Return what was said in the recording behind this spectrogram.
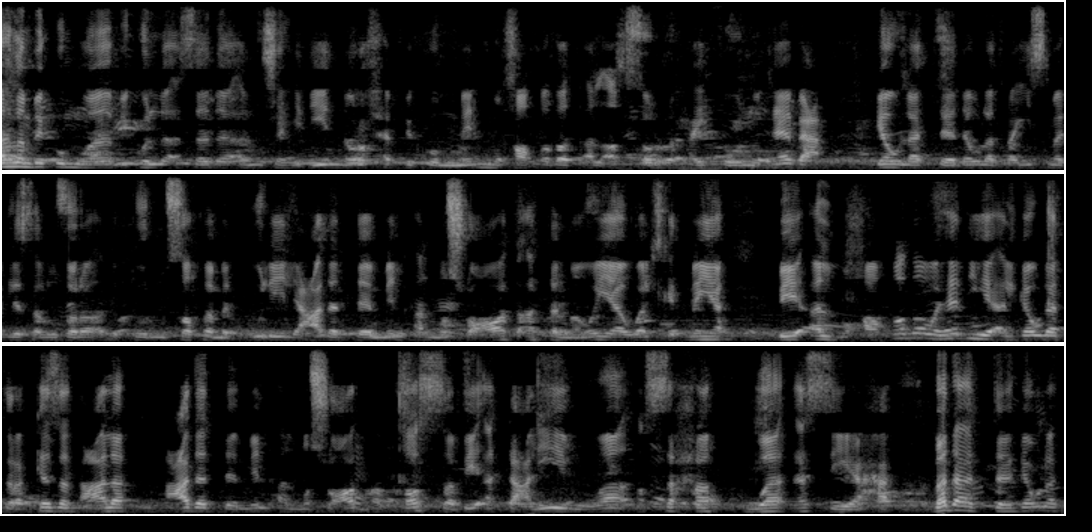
أهلا بكم وبكل السادة المشاهدين نرحب بكم من محافظة الأقصر حيث نتابع جولة دولة رئيس مجلس الوزراء الدكتور مصطفى مدبولي لعدد من المشروعات التنموية والخدمية بالمحافظة. وهذه الجولة تركزت على عدد من المشروعات الخاصة بالتعليم والصحة والسياحة. بدأت جولة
